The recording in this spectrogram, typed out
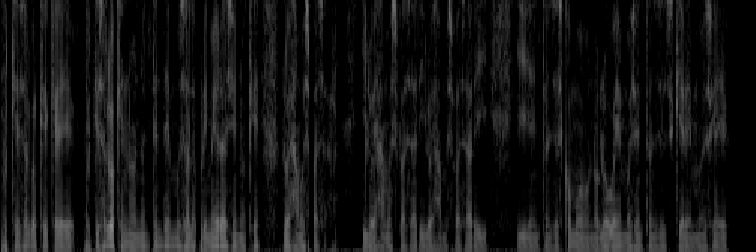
porque es algo que cree, porque es algo que no, no entendemos a la primera, sino que lo dejamos pasar y lo dejamos pasar y lo dejamos pasar y, y entonces como no lo vemos, entonces queremos eh,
